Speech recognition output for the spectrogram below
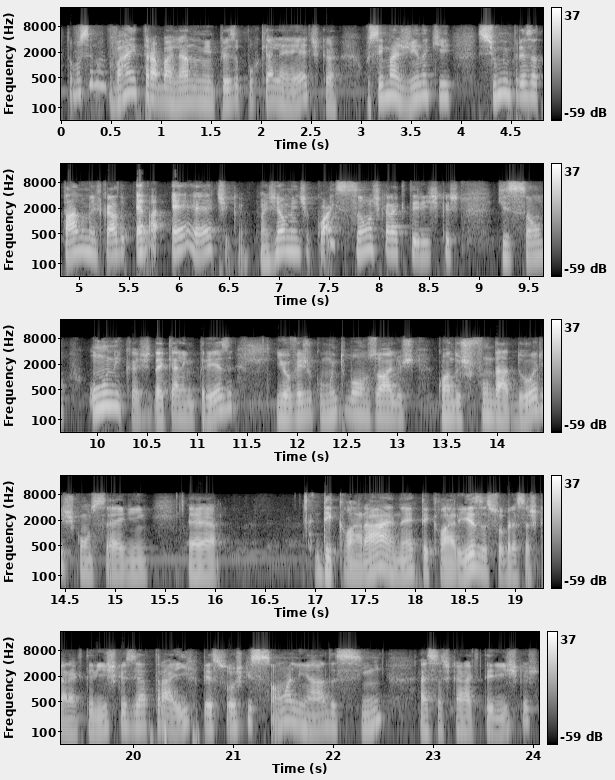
Então você não vai trabalhar numa empresa porque ela é ética. Você imagina que se uma empresa está no mercado, ela é ética. Mas realmente quais são as características que são únicas daquela empresa? E eu vejo com muito bons olhos quando os fundadores conseguem é, declarar, né, ter clareza sobre essas características e atrair pessoas que são alinhadas sim a essas características.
